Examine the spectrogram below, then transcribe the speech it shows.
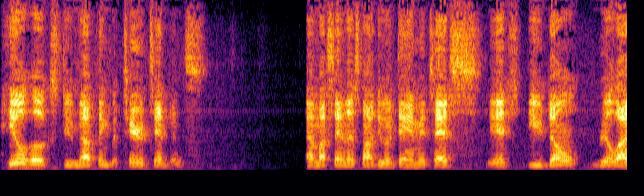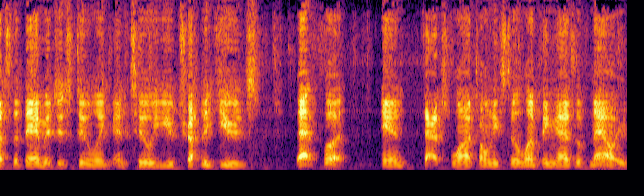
heel hooks do nothing but tear tendons. I'm not saying that's not doing damage. That's it's you don't realize the damage it's doing until you try to use that foot, and that's why Tony's still limping as of now.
